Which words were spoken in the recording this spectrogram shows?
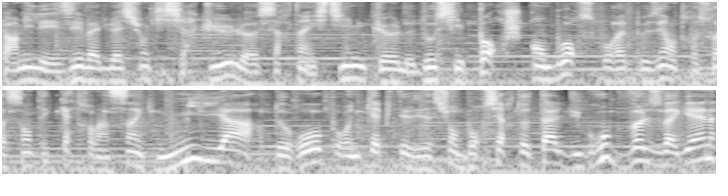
Parmi les évaluations qui circulent, certains estiment que le dossier Porsche en bourse pourrait peser entre 60 et 85 milliards d'euros pour une capitalisation boursière totale du groupe Volkswagen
